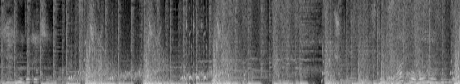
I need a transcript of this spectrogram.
Burada kaçayım bari. Şuraya düştüm ya. Kovalı öldürmüyor.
